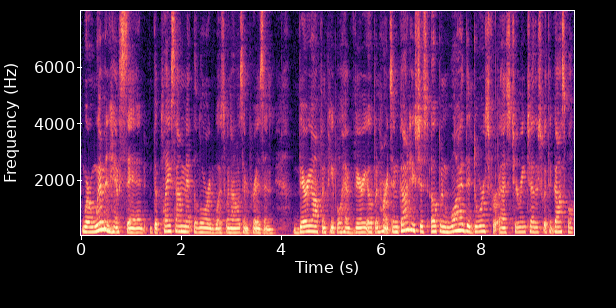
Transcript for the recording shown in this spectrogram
where women have said, The place I met the Lord was when I was in prison. Very often people have very open hearts, and God has just opened wide the doors for us to reach others with the gospel.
